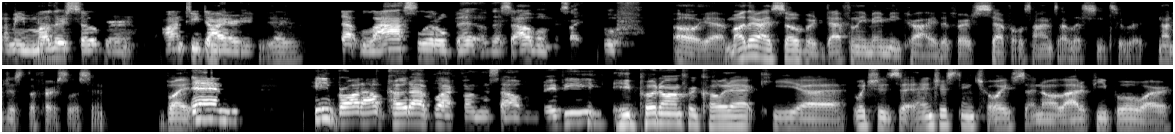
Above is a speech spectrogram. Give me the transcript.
I mean, yeah. Mother Sober, Auntie Diary, yeah. like, that last little bit of this album is like, oof. Oh yeah, Mother I Sober definitely made me cry the first several times I listened to it. Not just the first listen, but and he brought out Kodak Black on this album, baby. He, he put on for Kodak. He uh, which is an interesting choice. I know a lot of people are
